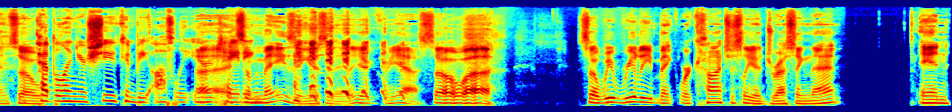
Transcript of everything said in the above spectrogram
And so a pebble in your shoe can be awfully irritating. Uh, it's amazing, isn't it? yeah. So uh, so we really make we're consciously addressing that, and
